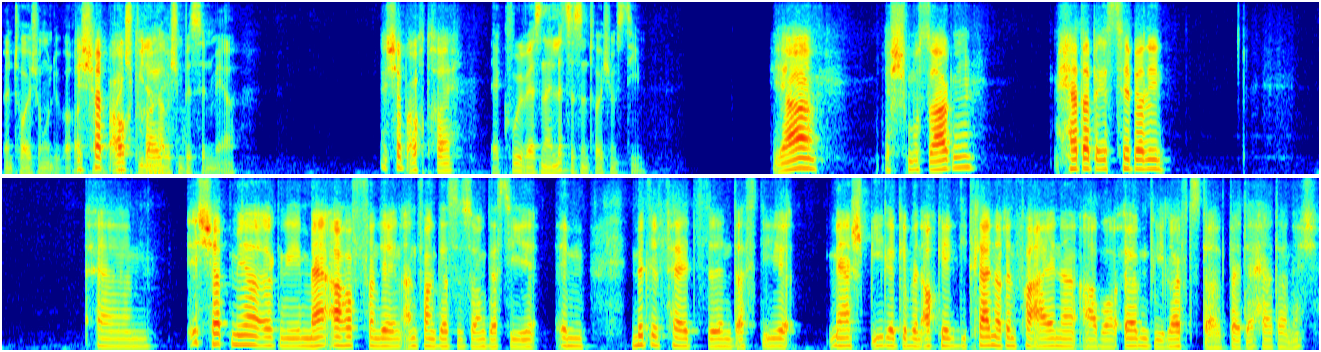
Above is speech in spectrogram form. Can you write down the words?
Enttäuschung und Überraschung. Ich habe auch Spielern habe ich ein bisschen mehr. Ich habe auch drei. Ja, cool. Wer ist denn dein letztes Enttäuschungsteam? Ja, ich muss sagen, Hertha BSC Berlin. Ähm, ich habe mir irgendwie mehr erhofft von den Anfang der Saison, dass die im Mittelfeld sind, dass die mehr Spiele gewinnen, auch gegen die kleineren Vereine, aber irgendwie läuft es da bei der Hertha nicht.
